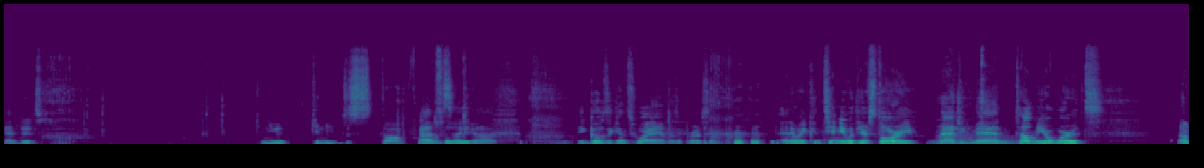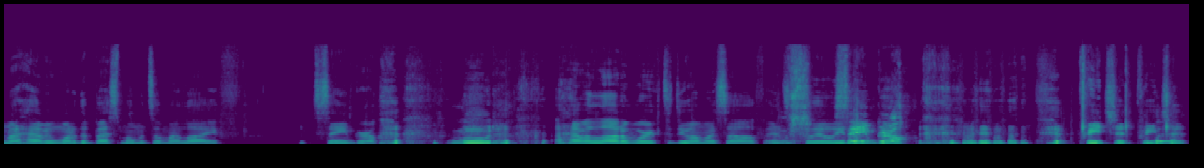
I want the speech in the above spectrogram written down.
ended. Can you can you just stop for Absolutely one not. It goes against who I am as a person. anyway, continue with your story, Magic Man. Tell me your words. I'm not having one of the best moments of my life. Same girl. Mood. I have a lot of work to do on myself, and it's clearly Same girl. preach it, preach it.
